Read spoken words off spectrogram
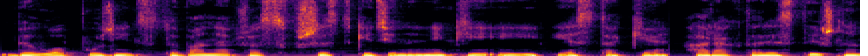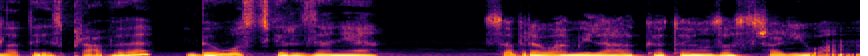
było później cytowane przez wszystkie dzienniki i jest takie charakterystyczne dla tej sprawy, było stwierdzenie: Zabrała mi lalkę, to ją zastrzeliłam.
